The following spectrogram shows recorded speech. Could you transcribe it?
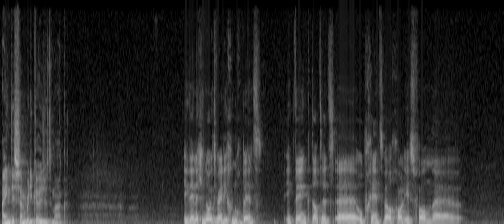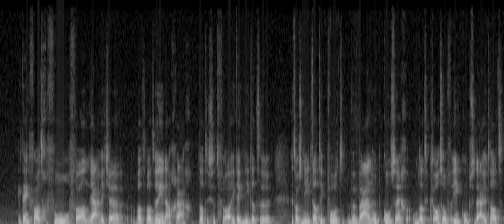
eind december die keuze te maken? Ik denk dat je nooit ready genoeg bent. Ik denk dat het uh, op een gegeven wel gewoon is van. Uh, ik denk vooral het gevoel van, ja, weet je, wat, wat wil je nou graag? Dat is het vooral. Ik denk niet dat. het was niet dat ik bijvoorbeeld mijn baan op kon zeggen omdat ik al zoveel inkomsten eruit had.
